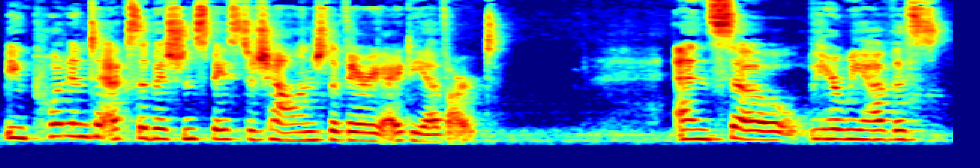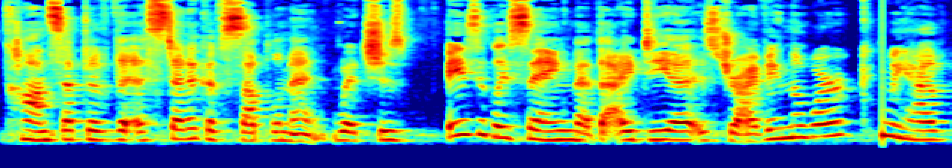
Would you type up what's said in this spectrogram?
being put into exhibition space to challenge the very idea of art. And so here we have this concept of the aesthetic of supplement, which is basically saying that the idea is driving the work. We have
